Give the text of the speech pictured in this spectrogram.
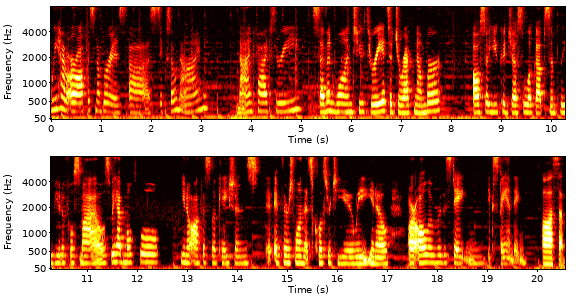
We have our office number is uh, 609 953 7123. It's a direct number. Also, you could just look up Simply Beautiful Smiles. We have multiple, you know, office locations. If there's one that's closer to you, we, you know, are all over the state and expanding. Awesome.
